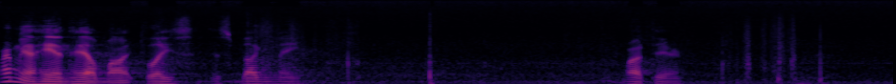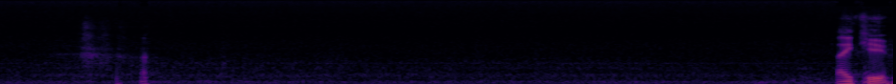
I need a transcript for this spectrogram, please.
bring me a handheld mic, please. It's bugging me. Right there. Thank you.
